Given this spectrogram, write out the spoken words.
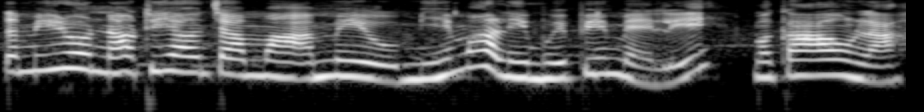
သမီးတို့နောက်တစ်ယောက်ကြမှာအမေကိုမြင်းမလေးမွေးပေးမယ်လေမကောင်းလား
